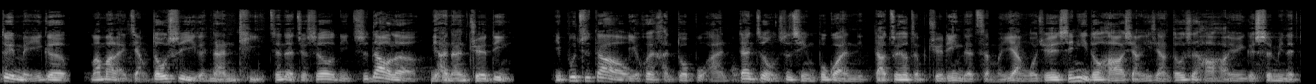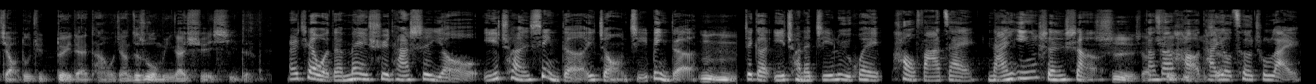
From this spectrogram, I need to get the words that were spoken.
对每一个妈妈来讲，都是一个难题。真的，有时候你知道了，你很难决定；你不知道，也会很多不安。但这种事情，不管你到最后怎么决定的怎么样，我觉得心里都好好想一想，都是好好用一个生命的角度去对待它。我想，这是我们应该学习的。而且我的妹婿他是有遗传性的一种疾病的，嗯嗯，这个遗传的几率会好发在男婴身上，是刚刚好他又测出来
